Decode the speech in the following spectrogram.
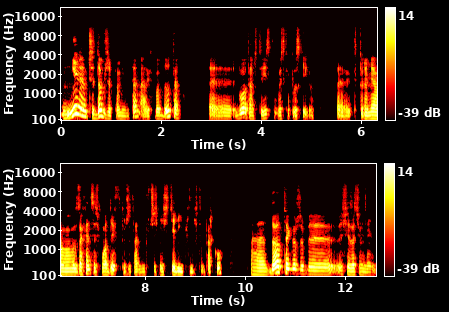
Nie wiem, czy dobrze pamiętam, ale chyba był tam, e, było tam stoisko Wojska Polskiego, e, które miało zachęcać młodych, którzy tam wcześniej siedzieli i pili w tym parku, e, do tego, żeby się zaciągnęli.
